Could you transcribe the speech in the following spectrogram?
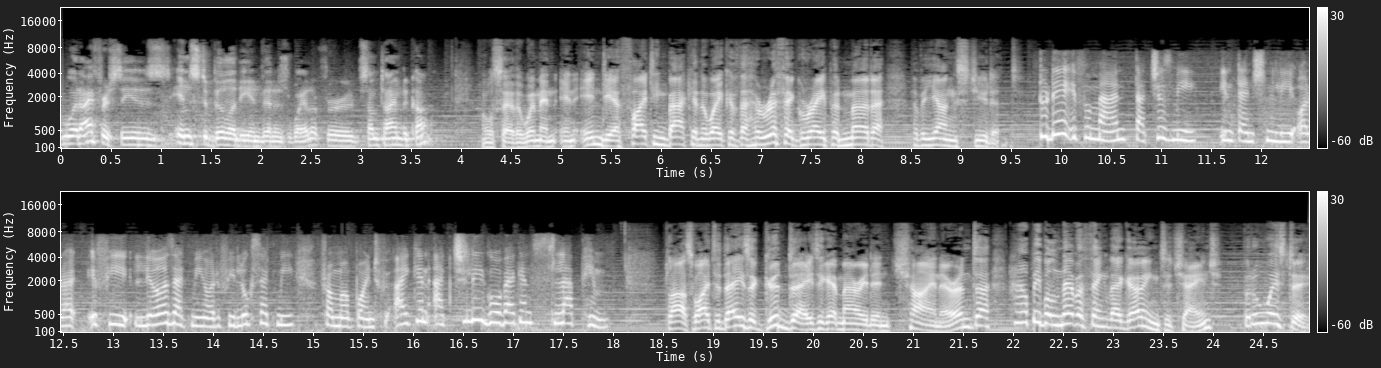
What I foresee is instability in Venezuela for some time to come. Also, the women in India fighting back in the wake of the horrific rape and murder of a young student. Today, if a man touches me intentionally, or if he leers at me, or if he looks at me from a point of view, I can actually go back and slap him. Plus, why today's a good day to get married in China, and uh, how people never think they're going to change, but always do.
